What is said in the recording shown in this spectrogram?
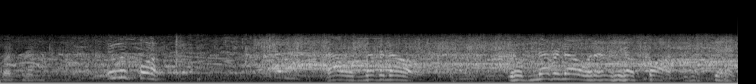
Clifford. It was fun. I we'll never know. You'll never know what anything else costs in this game.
